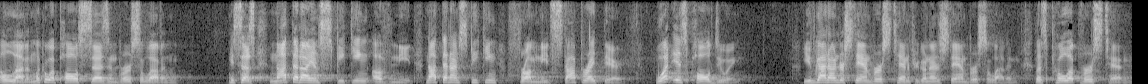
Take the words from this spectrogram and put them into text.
11. Look at what Paul says in verse 11. He says, Not that I am speaking of need, not that I'm speaking from need. Stop right there. What is Paul doing? You've got to understand verse 10 if you're going to understand verse 11. Let's pull up verse 10.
